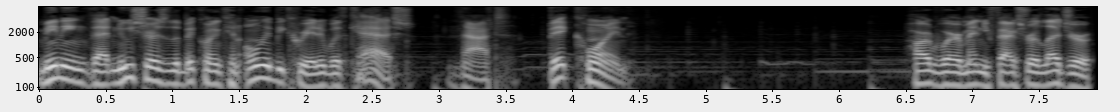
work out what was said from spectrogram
meaning that new shares of the Bitcoin can only be created with cash, not Bitcoin. Hardware manufacturer Ledger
